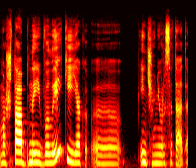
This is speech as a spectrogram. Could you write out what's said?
масштабний, великий, як е, інші університети,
